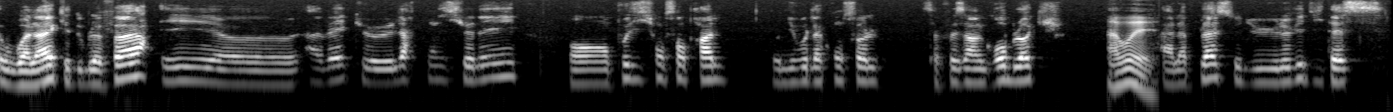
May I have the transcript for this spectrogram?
Voilà, avec les doubles phares et euh, avec euh, l'air conditionné en position centrale au niveau de la console. Ça faisait un gros bloc. Ah ouais. À la place du levier de vitesse.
